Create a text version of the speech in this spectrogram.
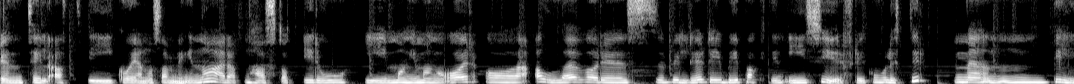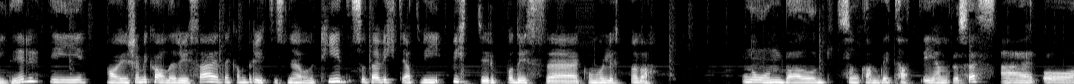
Grunnen til at vi går gjennom samlingen nå, er at den har stått i ro i mange, mange år, og alle våre bilder blir pakket inn i syrefrie konvolutter. Men bilder de har jo kjemikalier i seg, det kan brytes ned over tid, så det er viktig at vi bytter på disse konvoluttene, da. Noen valg som kan bli tatt i en prosess, er å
